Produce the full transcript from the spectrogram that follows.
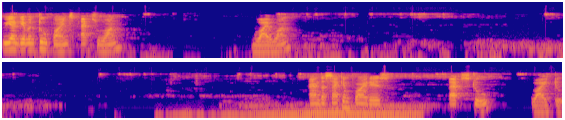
we are given two points x1 y1 and the second point is x2 y2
